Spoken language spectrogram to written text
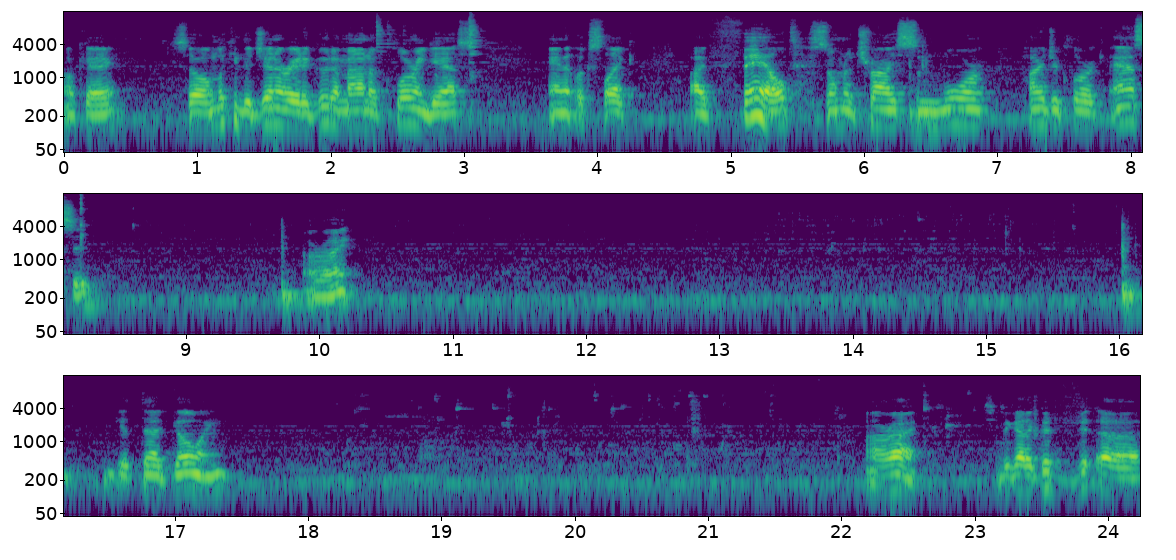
Okay, so I'm looking to generate a good amount of chlorine gas, and it looks like I've failed, so I'm going to try some more hydrochloric acid. All right. Get that going. All right. So we got a good uh,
